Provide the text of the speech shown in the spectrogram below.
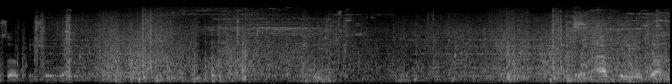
Shows up, he shows up. So after you're done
